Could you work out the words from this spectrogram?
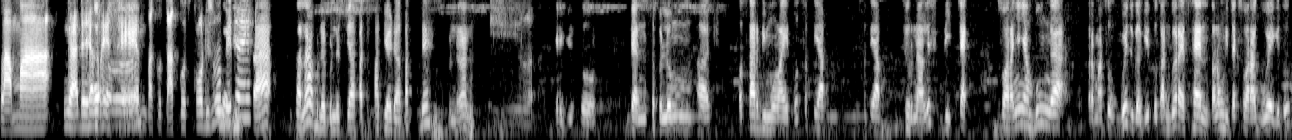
lama. Nggak ada yang raise hand takut-takut. Kalau di sana beda ya. bisa, ya karena bener-bener siapa cepat dia dapat deh beneran. Gila. Kayak gitu. Dan sebelum uh, Oscar dimulai itu setiap setiap jurnalis dicek suaranya nyambung nggak. Termasuk gue juga gitu kan gue raise hand tolong dicek suara gue gitu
